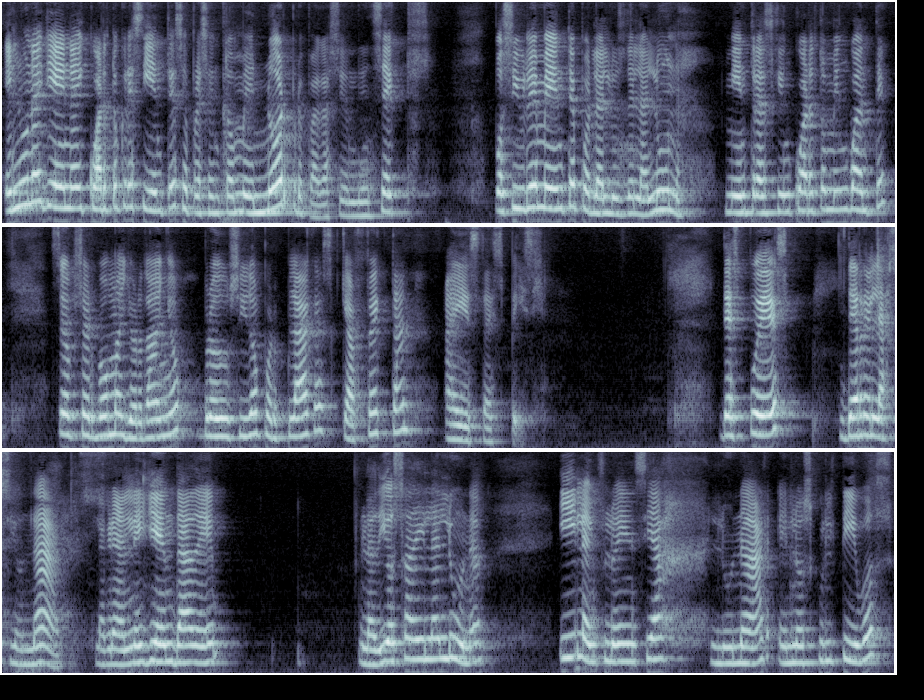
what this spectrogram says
En luna llena y cuarto creciente se presentó menor propagación de insectos, posiblemente por la luz de la luna, mientras que en cuarto menguante se observó mayor daño producido por plagas que afectan a esta especie. Después de relacionar la gran leyenda de la diosa de la luna y la influencia lunar en los cultivos,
